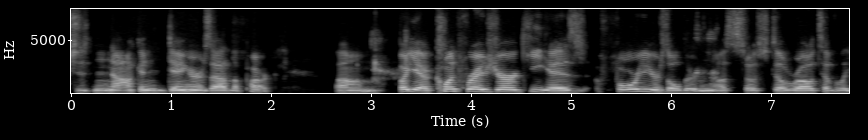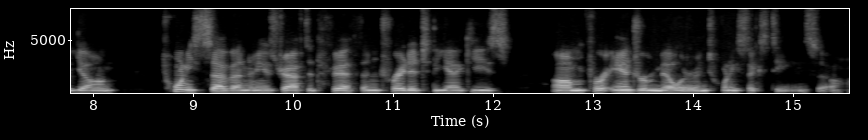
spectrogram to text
just knocking dingers out of the park. Um, but yeah, Clint Frazier, he is four years older than us, so still relatively young. 27, and he was drafted fifth and traded to the Yankees um, for Andrew Miller in 2016. So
